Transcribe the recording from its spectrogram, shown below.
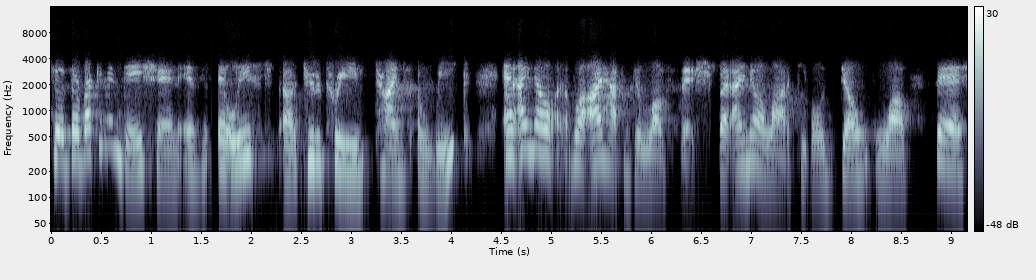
So the recommendation is at least uh, two to three times a week. And I know, well, I happen to love fish, but I know a lot of people don't love fish.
